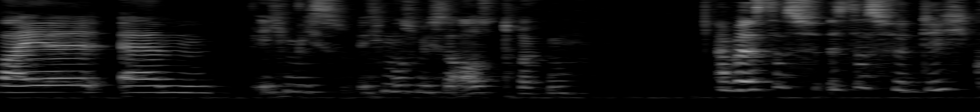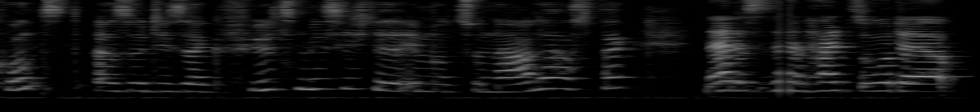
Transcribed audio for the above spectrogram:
Weil ähm, ich, mich, ich muss mich so ausdrücken. Aber ist das, ist das für dich Kunst? Also dieser gefühlsmäßig, der emotionale Aspekt? Na, das ist dann halt so der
